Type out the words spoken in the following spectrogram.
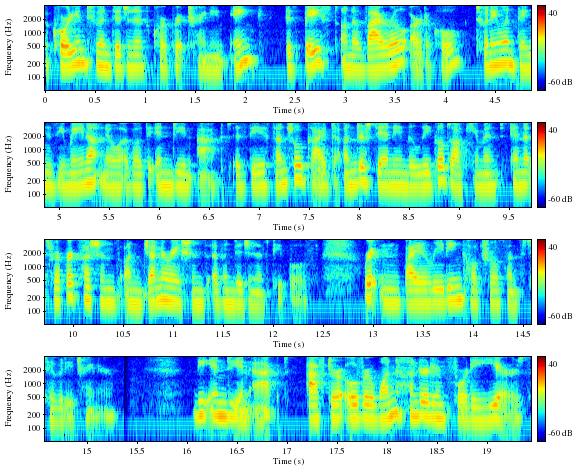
according to Indigenous Corporate Training Inc., is based on a viral article, 21 Things You May Not Know About the Indian Act is the essential guide to understanding the legal document and its repercussions on generations of Indigenous peoples, written by a leading cultural sensitivity trainer. The Indian Act, after over 140 years,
